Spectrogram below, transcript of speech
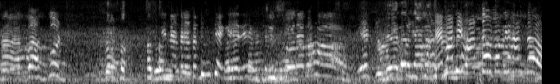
হ্যাঁ বাহ গুড মামি হাত দাও মামি হাত দাও।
